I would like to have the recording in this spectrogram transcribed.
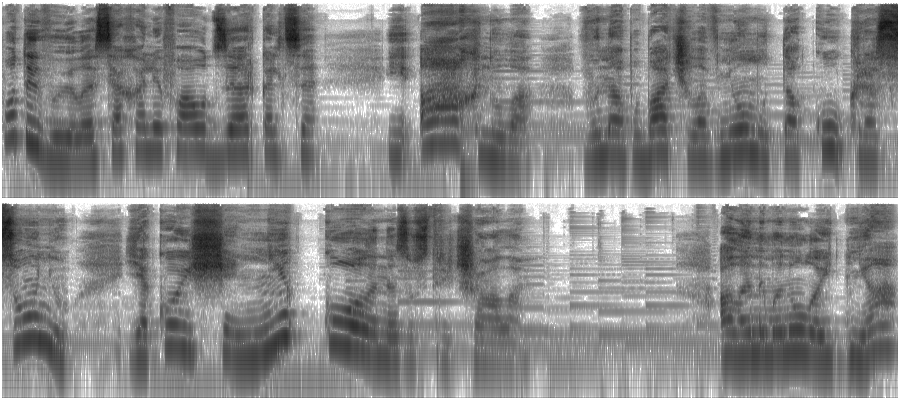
Подивилася халіфа у дзеркальце і ахнула. Вона побачила в ньому таку красуню, якої ще ніколи не зустрічала. Але не минуло й дня,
